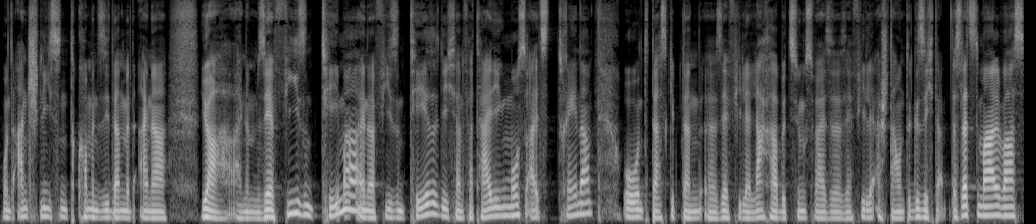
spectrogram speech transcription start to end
und anschließend kommen sie dann mit einer, ja, einem sehr fiesen Thema, einer fiesen These, die ich dann verteidigen muss als Trainer und und das gibt dann äh, sehr viele Lacher bzw. sehr viele erstaunte Gesichter. Das letzte Mal war es,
